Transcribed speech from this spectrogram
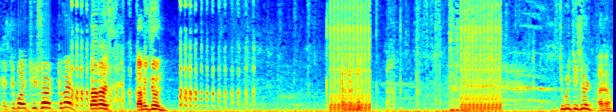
It's your boy, G-Sword. Come on. Bombers! Coming soon! It's your boy, G-Sword. Ano?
